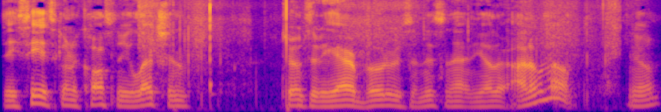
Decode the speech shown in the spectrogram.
They say it's going to cost the election in terms of the Arab voters and this and that and the other. I don't know, you know.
